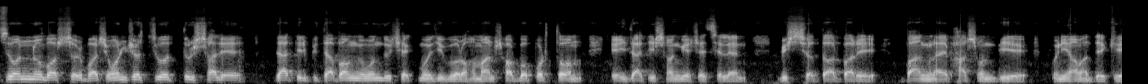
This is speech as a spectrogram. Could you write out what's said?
চুয়ান্ন বছর বয়সে, উনিশশো চুয়াত্তর সালে জাতির পিতা বঙ্গবন্ধু শেখ মুজিবুর রহমান সর্বপ্রথম এই জাতির সঙ্গে এসেছিলেন বিশ্ব দরবারে বাংলায় ভাষণ দিয়ে। উনি আমাদেরকে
